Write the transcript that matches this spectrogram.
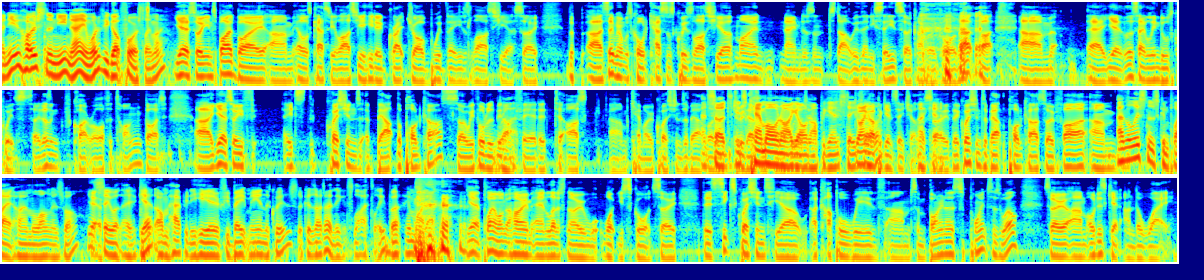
a new host and a new name. What have you got for us, Lemo? Yeah, so inspired by um, Ellis Cassidy last year, he did a great job with these last year. So the uh, segment was called Cass's Quiz last year. My name doesn't start with any C's, so I can't really call it that. But um, uh, yeah, let's say Lindle's Quiz. So it doesn't quite roll off the tongue. But uh, yeah, so if it's the questions about the podcast, so we thought it would be Right. unfair to, to ask um, Camo questions about. And like, so it's, it's 2005 Camo and I going up against each other. going other. up against each other. Okay. So the questions about the podcast so far. Um, And the listeners can play at home along as well. Yeah. See what they get. I'm happy to hear if you beat me in the quiz because I don't think it's likely, but it might happen. yeah, play along at home and let us know wh- what you scored. So there's six questions here, a couple with um, some bonus points as well. So um, I'll just get underway.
